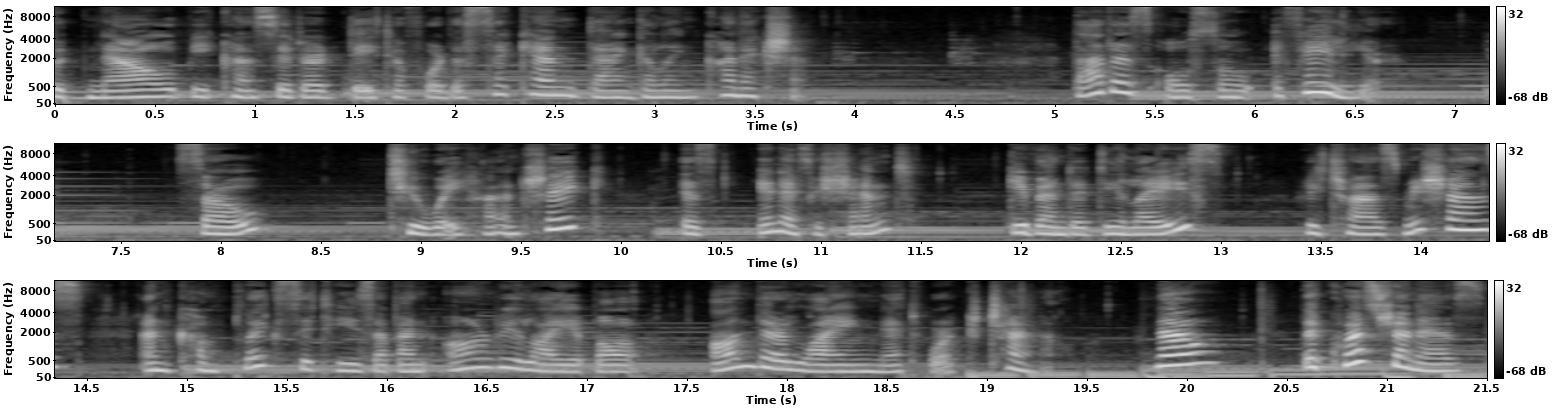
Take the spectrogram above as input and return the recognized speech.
could now be considered data for the second dangling connection. That is also a failure. So, two way handshake is inefficient given the delays, retransmissions, and complexities of an unreliable underlying network channel. Now, the question is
